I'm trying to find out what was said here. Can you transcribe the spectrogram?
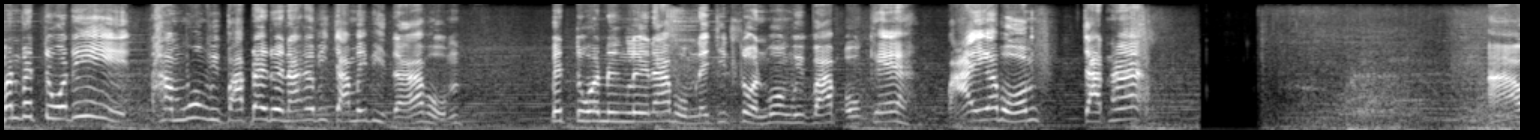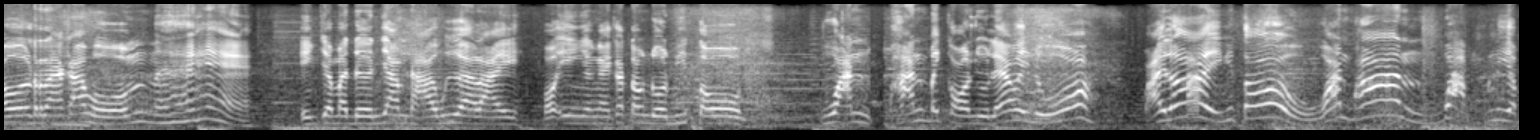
มันเป็นตัวที่ทำม่วงวิบวับได้ด้วยนะ ถ้าพี่จำไม่ผิดนะครับผม เป็นตัวหนึ่งเลยนะผมในชิ้นส่วนม่วงวิบวับโอเค ไปครับผม จัดฮะเอาละครับผมแหมเองจะมาเดินย่ำเท้าเพื่ออะไร เพราะเองยังไงก็ต้องโดนพี่โต วันพันไปก่อนอยู่แล้วไอ้หนู ไปเลยพี่โต วันพันบับเรียบ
